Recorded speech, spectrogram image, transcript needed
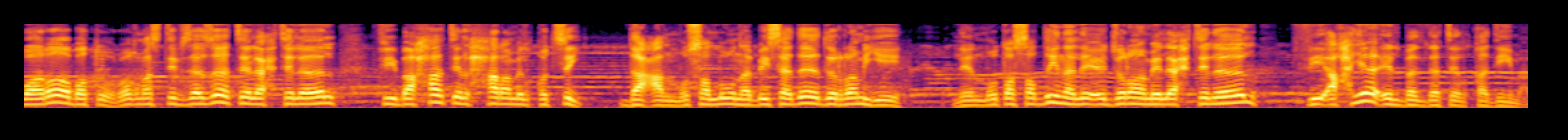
ورابطوا رغم استفزازات الاحتلال في باحات الحرم القدسي. دعا المصلون بسداد الرمي للمتصدين لإجرام الاحتلال في أحياء البلدة القديمة.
